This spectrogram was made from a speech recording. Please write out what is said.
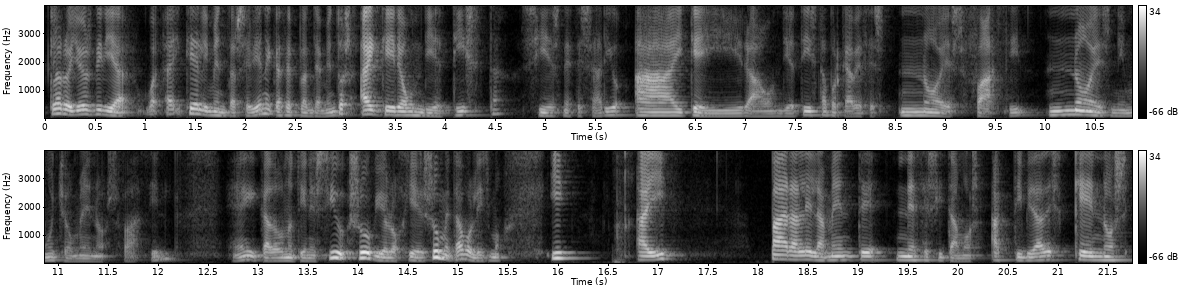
claro, yo os diría, hay que alimentarse bien, hay que hacer planteamientos, hay que ir a un dietista si es necesario, hay que ir a un dietista porque a veces no es fácil, no es ni mucho menos fácil, ¿eh? y cada uno tiene su, biología y su metabolismo, y ahí paralelamente necesitamos actividades que nos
